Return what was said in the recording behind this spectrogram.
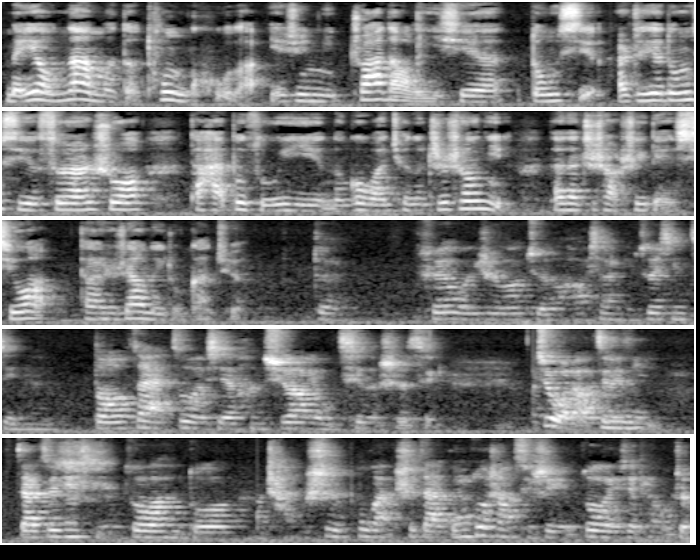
没有那么的痛苦了，也许你抓到了一些东西，而这些东西虽然说它还不足以能够完全的支撑你，但它至少是一点希望，大概是这样的一种感觉。对，所以我一直都觉得，好像你最近几年都在做一些很需要勇气的事情。据我了解，嗯你在最近几年做了很多尝试，不管是在工作上，其实也做了一些调整，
